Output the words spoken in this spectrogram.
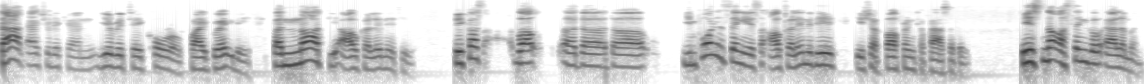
That actually can irritate coral quite greatly, but not the alkalinity. Because, well, uh, the, the important thing is alkalinity is a buffering capacity. It's not a single element.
